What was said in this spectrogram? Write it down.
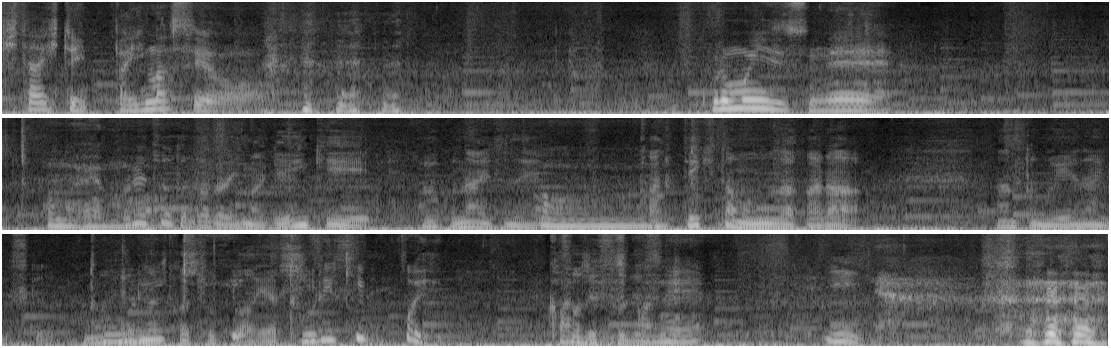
来たい人いっぱいいますよ。これもいいですね。この辺も。これちょっとまだ今元気良くないですね。買ってきたものだからなんとも言えないんですけどこの辺なんかちょっと怪しいです取り木っねぽい感じですかね。いいな。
